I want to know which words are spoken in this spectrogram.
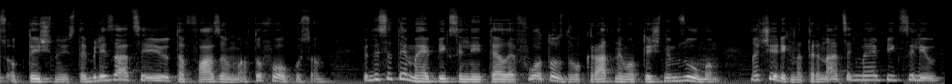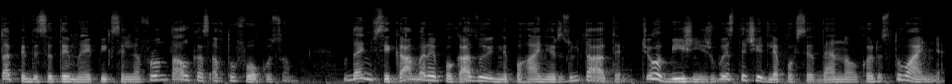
з оптичною стабілізацією та фазовим автофокусом, 50 мегапіксельний телефото з двократним оптичним зумом, начирік на 13 Мп та 50 мегапіксельна фронталка з автофокусом. Вдень всі камери показують непогані результати, чого більш ніж вистачить для повсякденного користування.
